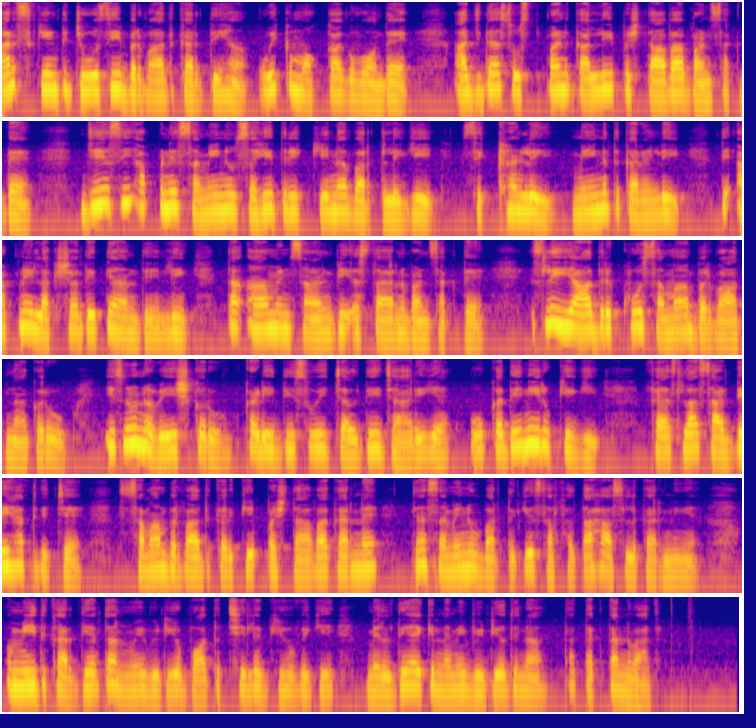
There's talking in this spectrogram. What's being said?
ਹਰ ਸਕਿੰਟ ਜੋ ਅਸੀਂ ਬਰਬਾਦ ਕਰਦੇ ਹਾਂ, ਉਹ ਇੱਕ ਮੌਕਾ ਗਵਾਉਂਦਾ ਹੈ। ਅੱਜ ਦਾ ਸੁਸਤਪਣ ਕੱਲ੍ਹ ਹੀ ਪਛਤਾਵਾ ਬਣ ਸਕਦਾ ਹੈ। ਜੇ ਅਸੀਂ ਆਪਣੇ ਸਮੇਂ ਨੂੰ ਸਹੀ ਤਰੀਕੇ ਨਾਲ ਵਰਤ ਲਈਏ, ਸਿੱਖਣ ਲਈ, ਮਿਹਨਤ ਕਰਨ ਲਈ ਤੇ ਆਪਣੇ ਲਕਸ਼ਾਂ 'ਤੇ ਧਿਆਨ ਦੇਣ ਲਈ, ਤਾਂ ਆਮ ਇਨਸਾਨ ਵੀ ਅਸਤਾਰਨ ਬਣ ਸਕਦਾ ਹੈ। ਇਸ ਲਈ ਯਾਦ ਰੱਖੋ, ਸਮਾਂ ਬਰਬਾਦ ਨਾ ਕਰੋ। ਇਸ ਨੂੰ ਨਿਵੇਸ਼ ਕਰੋ। ਘੜੀ ਦੀ ਸੂਈ ਚਲਦੀ ਜਾ ਰਹੀ ਹੈ। ਉਹ ਕਦੇ ਨਹੀਂ ਰੁਕੇਗੀ। ਫੈਸਲਾ ਸਾਡੇ ਹੱਥ ਵਿੱਚ ਹੈ। ਸਮਾਂ ਬਰਬਾਦ ਕਰਕੇ ਪਛਤਾਵਾ ਕਰਨਾ ਜਾਂ ਸਮੇਂ ਨੂੰ ਵਰਤ ਕੇ ਸਫਲਤਾ ਹਾਸਲ ਕਰਨੀ ਹੈ। ਉਮੀਦ ਕਰਦੀ ਹਾਂ ਤੁਹਾਨੂੰ ਇਹ ਵੀਡੀਓ ਬਹੁਤ ਅੱਛੀ ਲੱਗੀ ਹੋਵੇਗੀ। ਮਿਲਦੇ ਹਾਂ ਇੱਕ ਨਵੀਂ ਵੀਡੀਓ ਦੇ ਨਾਲ। ਤਦ ਤੱਕ ਧੰਨਵਾਦ।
